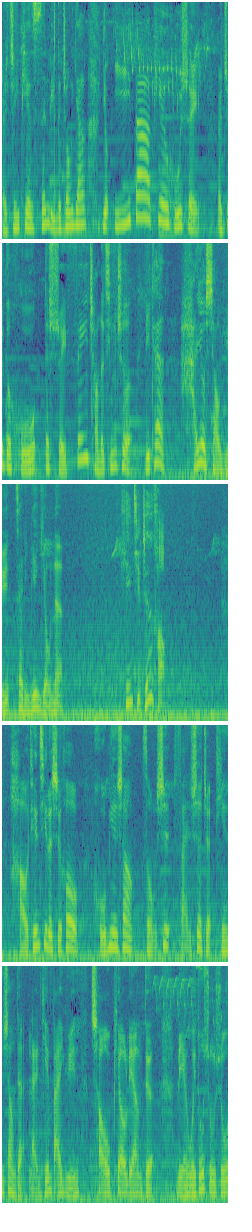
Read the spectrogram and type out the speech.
而这一片森林的中央有一大片湖水，而这个湖的水非常的清澈，你看。还有小鱼在里面游呢。天气真好，好天气的时候，湖面上总是反射着天上的蓝天白云，超漂亮的，连维多叔叔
